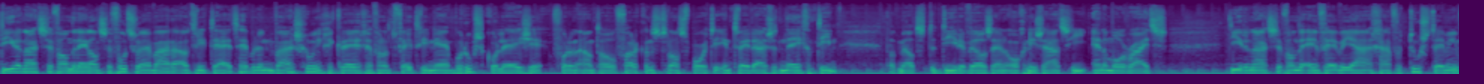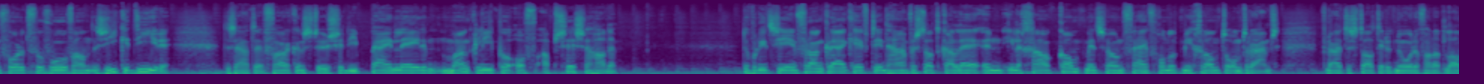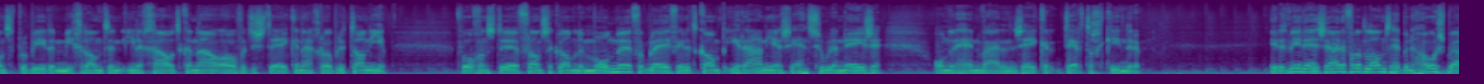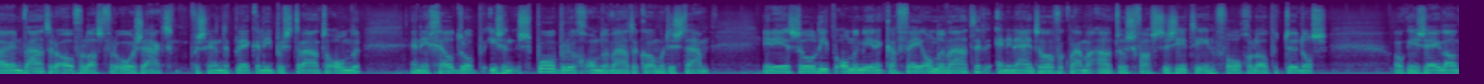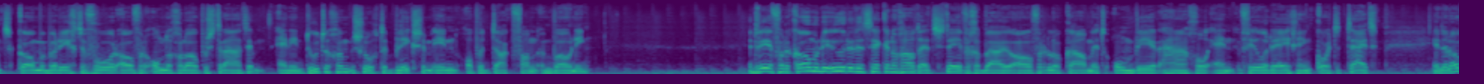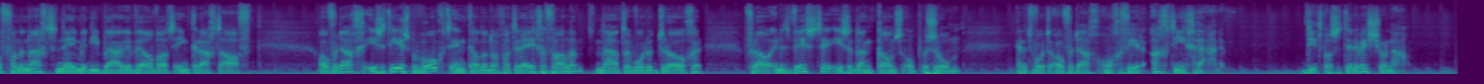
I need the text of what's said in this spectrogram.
Dierenartsen van de Nederlandse Voedsel- en Warenautoriteit... hebben een waarschuwing gekregen van het Veterinair Beroepscollege... voor een aantal varkenstransporten in 2019. Dat meldt de dierenwelzijnorganisatie Animal Rights. Dierenartsen van de NVWA gaven toestemming voor het vervoer van zieke dieren. Er zaten varkens tussen die pijn leden, mank liepen of abscessen hadden. De politie in Frankrijk heeft in de havenstad Calais een illegaal kamp met zo'n 500 migranten ontruimd. Vanuit de stad in het noorden van het land probeerden migranten illegaal het kanaal over te steken naar Groot-Brittannië. Volgens de Franse krant Le Monde verbleven in het kamp Iraniërs en Soedanezen. Onder hen waren zeker 30 kinderen. In het midden en zuiden van het land hebben hoosbuien wateroverlast veroorzaakt. Verschillende plekken liepen straten onder en in Geldrop is een spoorbrug onder water komen te staan. In Eersel liep onder meer een café onder water... en in Eindhoven kwamen auto's vast te zitten in volgelopen tunnels. Ook in Zeeland komen berichten voor over ondergelopen straten... en in Doetinchem sloeg de bliksem in op het dak van een woning. Het weer voor de komende uren er trekken nog altijd stevige buien over... lokaal met onweer, hagel en veel regen in korte tijd. In de loop van de nacht nemen die buien wel wat in kracht af... Overdag is het eerst bewolkt en kan er nog wat regen vallen. Later wordt het droger. Vooral in het westen is er dan kans op zon. En het wordt overdag ongeveer 18 graden. Dit was het NWS Journaal.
